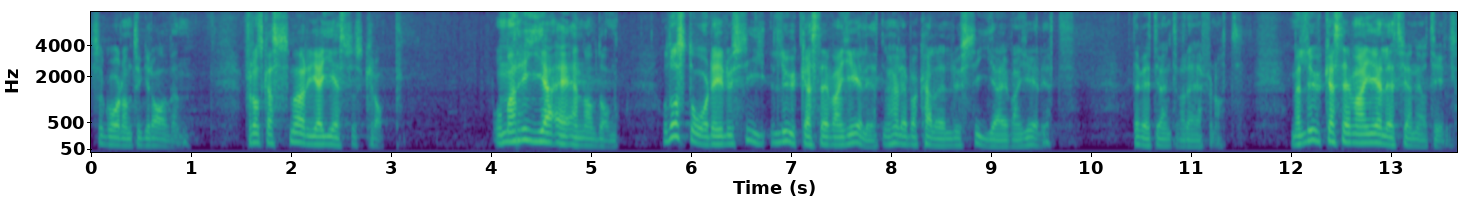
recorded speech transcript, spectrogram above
så går de till graven. För de ska smörja Jesus kropp. Och Maria är en av dem. Och då står det i Lukas evangeliet, nu höll jag bara kalla det Lucia evangeliet. Det vet jag inte vad det är för något. Men Lukas evangeliet känner jag till.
